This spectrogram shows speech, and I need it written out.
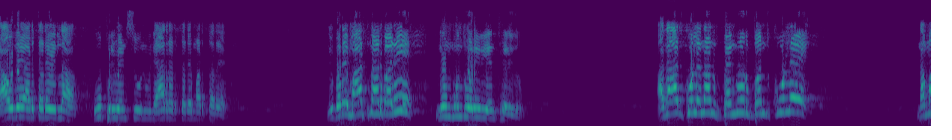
ಯಾವುದೇ ಅಡೆತಡೆ ಇಲ್ಲ. ಹೂ ಪ್ರಿವೆಂಟ್ಸ್ ನೀವು ಯಾರು ಅಡೆತಡೆ ಮಾಡ್ತಾರೆ? ನೀವು ಬರೀ ಮಾತನಾಡಬೇಡಿ ನೀವು ಮುಂದುವರಿರಿ ಅಂತ ಹೇಳಿದ್ರು. ಅದಾದ ಕೂಡಲೇ ನಾನು ಬೆಂಗಳೂರು ಬಂದ ಕೂಡಲೇ ನಮ್ಮ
